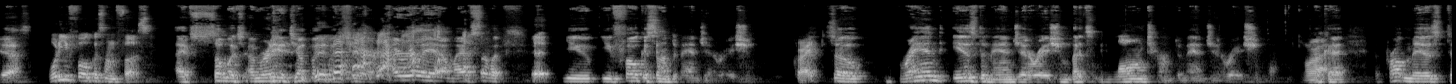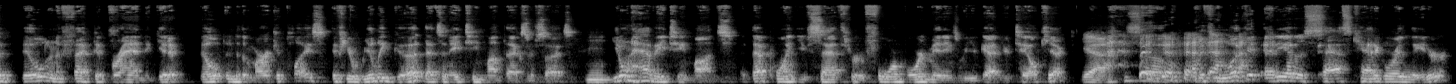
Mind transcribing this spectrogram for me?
Yes. what do you focus on first I have so much. I'm ready to jump in my chair. I really am. I have so much. You you focus on demand generation. right So brand is demand generation, but it's long term demand generation. Right Okay. The problem is to build an effective brand and get it built into the marketplace. If you're really good, that's an 18 month exercise. Mm. You don't have 18 months. At that point, you've sat through four board meetings where you've gotten your tail kicked. yeah So if you look at any other SaaS category leader,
